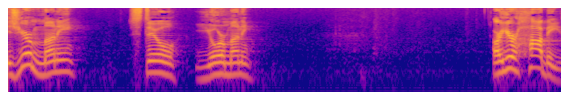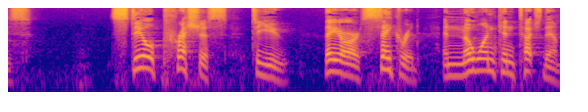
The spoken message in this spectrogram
Is your money still your money? Are your hobbies still precious to you? They are sacred and no one can touch them.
